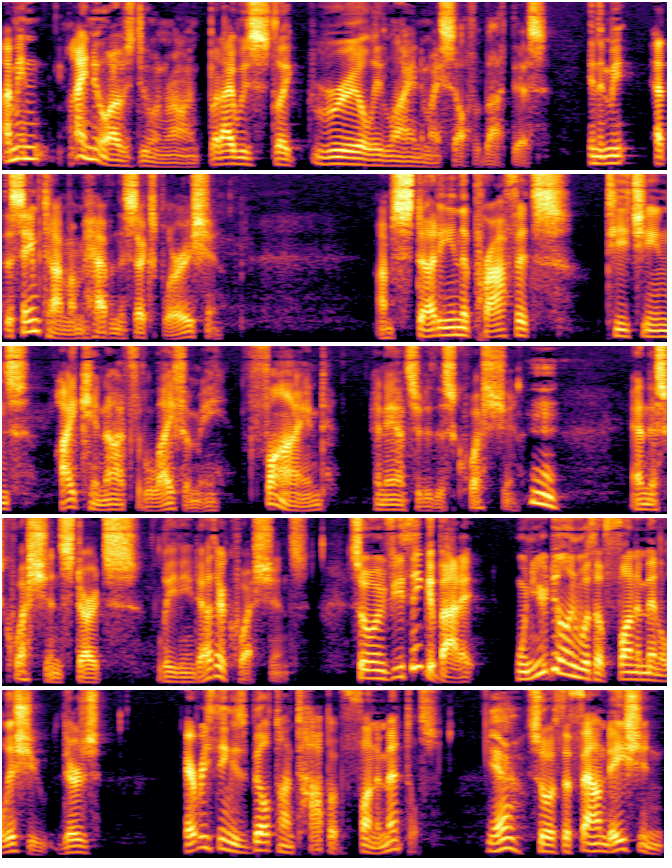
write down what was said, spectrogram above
I mean, I knew I was doing wrong, but I was like really lying to myself about this. In the, at the same time, I'm having this exploration. I'm studying the prophets' teachings. I cannot, for the life of me, find an answer to this question. Hmm. And this question starts leading to other questions. So if you think about it, when you're dealing with a fundamental issue, there's everything is built on top of fundamentals. Yeah. So if the foundation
